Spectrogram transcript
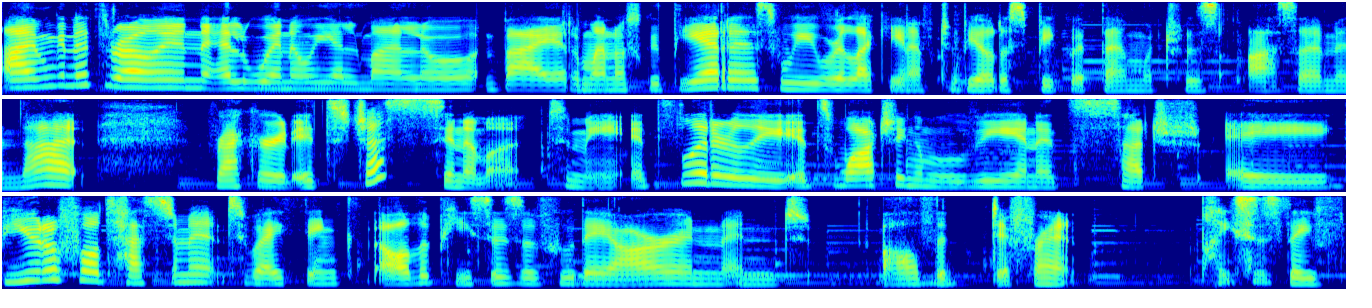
I'm going to throw in El Bueno y El Malo by Hermanos Gutierrez. We were lucky enough to be able to speak with them, which was awesome. And that record, it's just cinema to me. It's literally, it's watching a movie and it's such a beautiful testament to, I think, all the pieces of who they are and, and all the different places they've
